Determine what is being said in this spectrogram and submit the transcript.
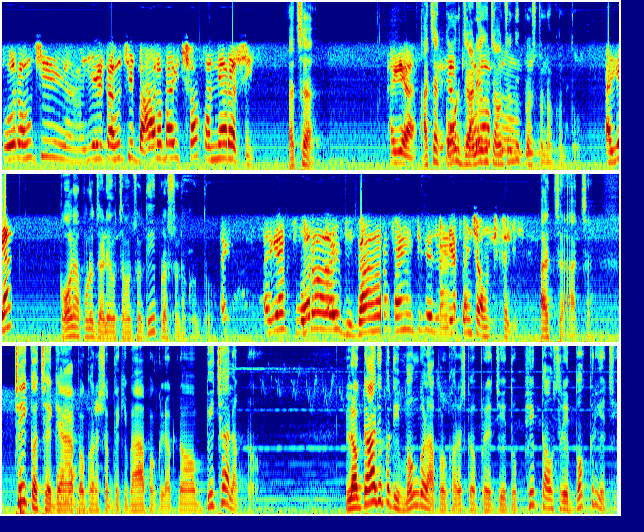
ପୁଅ ରହୁଛି ଇଏଟା ହେଉଛି ବାର ବାଇ ଛଅ କନ୍ୟା ରାଶି ଆଚ୍ଛା ଆଜ୍ଞା ଆଚ୍ଛା କ'ଣ ଜାଣିବାକୁ ଚାହୁଁଛନ୍ତି ପ୍ରଶ୍ନ ରଖନ୍ତୁ ଆଜ୍ଞା କ'ଣ ଆପଣ ଜାଣିବାକୁ ଚାହୁଁଛନ୍ତି ପ୍ରଶ୍ନ ରଖନ୍ତୁ ଆଜ୍ଞା ପୁଅର ବିବାହ ପାଇଁ ଟିକେ ଜାଣିବା ପାଇଁ ଚାହୁଁଛି ଖାଲି ଆଚ୍ଛା ଆଚ୍ଛା ଠିକ୍ ଅଛି ଆଜ୍ଞା ଆପଣ ଘରସ୍କୋପ୍ ଦେଖିବା ଆପଣଙ୍କ ଲଗ୍ନ ବିଛା ଲଗ୍ନ ଲଗ୍ନାଧିପତି ମଙ୍ଗଳ ଆପଣଙ୍କ ଘରସ୍କୋପ୍ରେ ଅଛି ତ ଫିଫ୍ଥ ହାଉସ୍ରେ ବକ୍ରି ଅଛି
